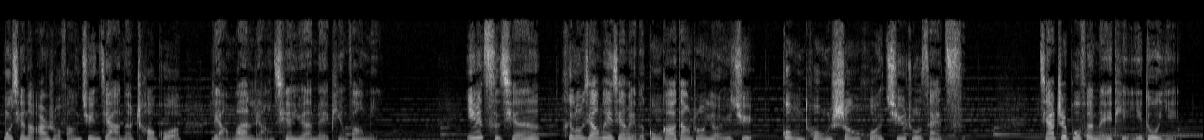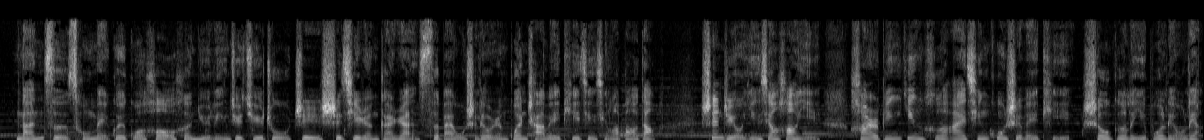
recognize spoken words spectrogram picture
目前的二手房均价呢超过两万两千元每平方米。因为此前黑龙江卫健委的公告当中有一句“共同生活居住在此”，加之部分媒体一度以。男子从美归国后和女邻居居住，致十七人感染、四百五十六人观察为题进行了报道，甚至有营销号以“哈尔滨硬核爱情故事”为题收割了一波流量。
